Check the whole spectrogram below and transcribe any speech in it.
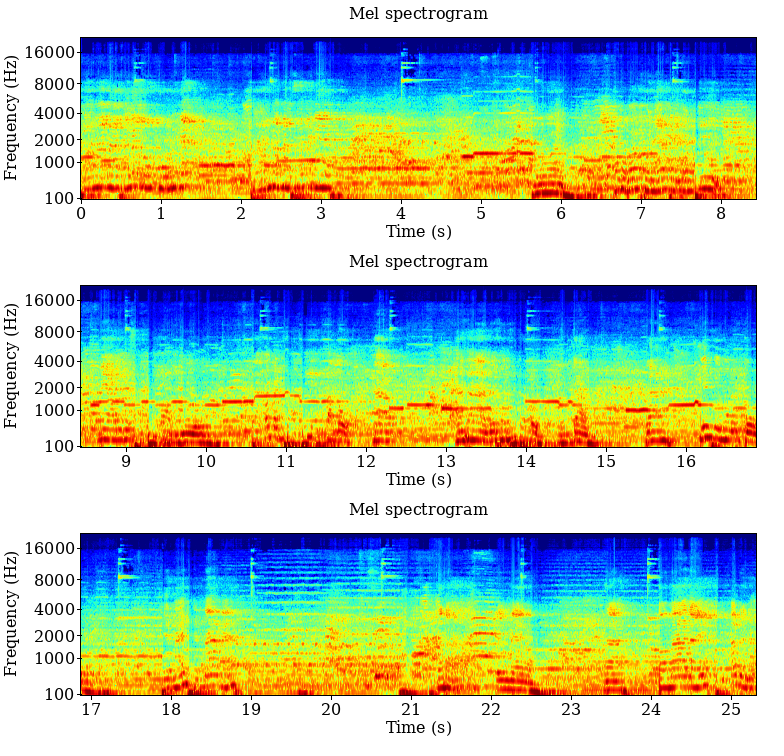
เอามามาเรื่อง ด้วยเขาบอกว่าคนนี้เป็นคนที่แมวเป็นสัตว์ที่อ่อนโยนแต่ก็เป็นสัตว์ที่ตลกนะครับอ่าเป็นคนที่ตลกเหมือนกันนะนี่คือวงกลมเห็นไหมเห็นหน้าไหมนั่นน่ะเป็นแมวนะต่อมาไหนก็เลยนะ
